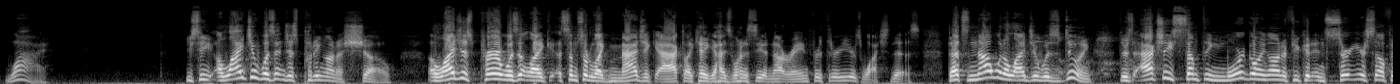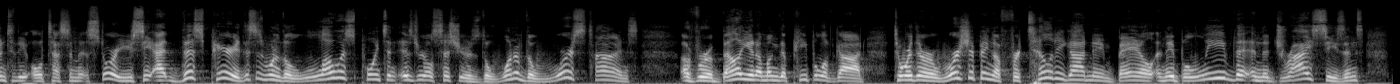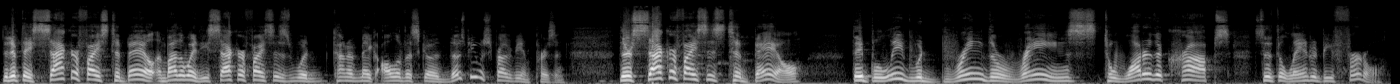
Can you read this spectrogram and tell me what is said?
Why? You see, Elijah wasn't just putting on a show. Elijah's prayer wasn't like some sort of like magic act, like, hey guys, want to see it not rain for three years? Watch this. That's not what Elijah was doing. There's actually something more going on if you could insert yourself into the Old Testament story. You see, at this period, this is one of the lowest points in Israel's history. It was the one of the worst times of rebellion among the people of God to where they were worshiping a fertility god named Baal, and they believed that in the dry seasons, that if they sacrificed to Baal, and by the way, these sacrifices would kind of make all of us go, those people should probably be in prison. Their sacrifices to Baal, they believed, would bring the rains to water the crops so that the land would be fertile.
